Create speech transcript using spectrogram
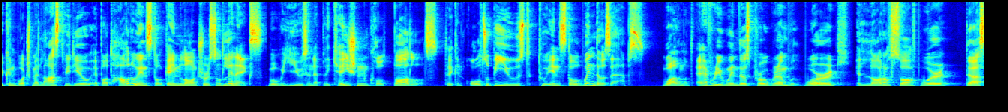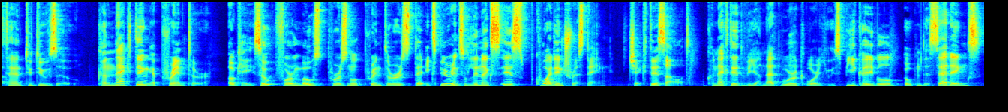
You can watch my last video about how to install game launchers on Linux, where we use an application called Bottles that can also be used to install Windows apps. While not every Windows program will work, a lot of software does tend to do so. Connecting a printer. Okay, so for most personal printers, the experience on Linux is quite interesting. Check this out. Connect it via network or USB cable, open the settings,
